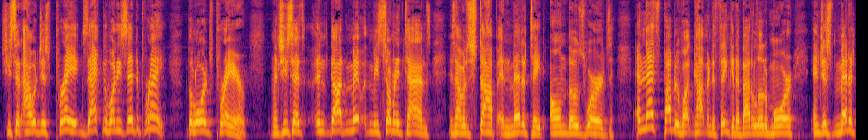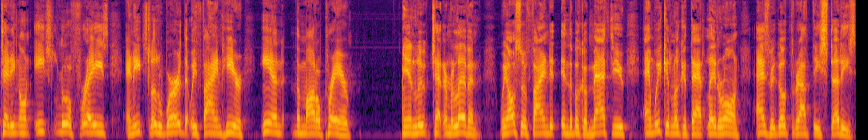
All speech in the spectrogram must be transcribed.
she said, I would just pray exactly what he said to pray the Lord's Prayer. And she says, and God met with me so many times as I would stop and meditate on those words. And that's probably what got me to thinking about a little more and just meditating on each little phrase and each little word that we find here in the model prayer in Luke chapter number 11. We also find it in the book of Matthew, and we can look at that later on as we go throughout these studies.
